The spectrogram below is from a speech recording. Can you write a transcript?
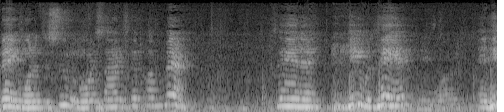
Bay wanted to sue the Moorish Science Temple of America, saying that he was here and he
